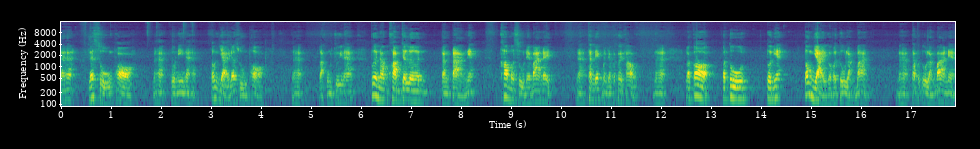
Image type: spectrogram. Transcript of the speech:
นะฮะและสูงพอนะฮะตัวนี้นะฮะต้องใหญ่และสูงพอนะฮะหลักวงจุ้ยนะฮะเพื่อนำความเจริญต่างๆเนี่ยเข้ามาสู่ในบ้านได้ นะถ้าเล็กมันจะไม่ค่อยเข้านะฮะแล้วก็ประตูตัวเนี้ยต้องใหญ่กว่าประตูหลังบ้านนะฮะถ้าประตูหลังบ้านเนี่ย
